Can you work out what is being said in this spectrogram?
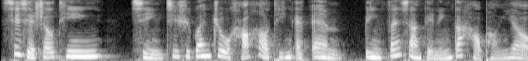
谢谢收听，请继续关注好好听 FM。并分享给您的好朋友。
